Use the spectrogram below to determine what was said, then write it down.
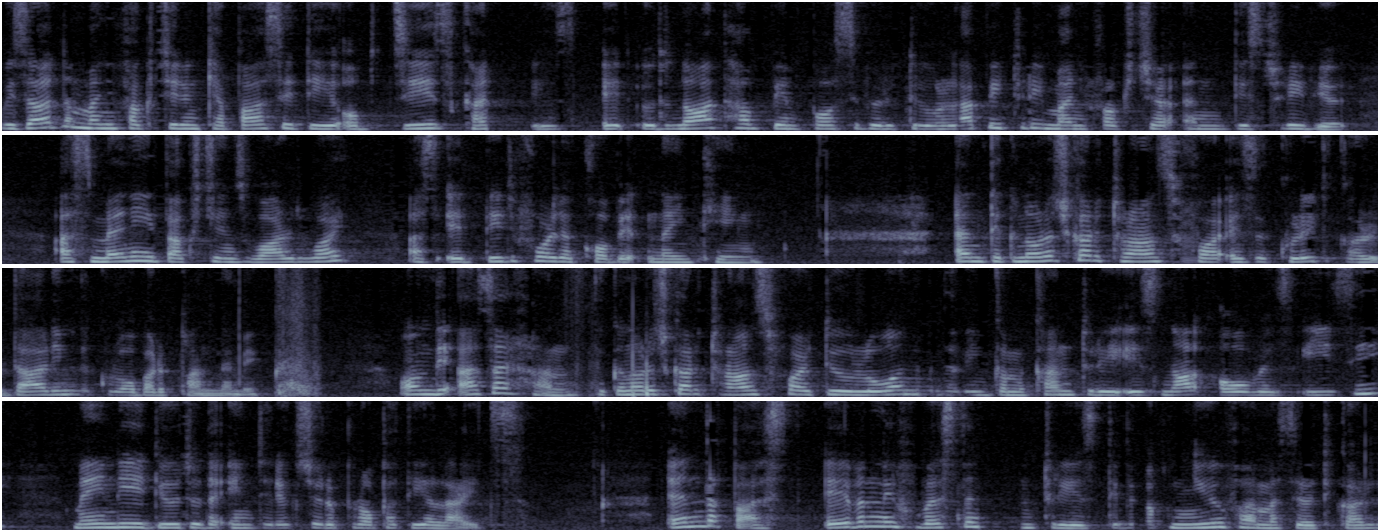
Without the manufacturing capacity of these countries, it would not have been possible to rapidly manufacture and distribute as many vaccines worldwide as it did for the COVID-19. And technological transfer is critical during the global pandemic. On the other hand, technological transfer to low and middle income countries is not always easy mainly due to the intellectual property rights. In the past, even if Western countries developed new pharmaceuticals,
